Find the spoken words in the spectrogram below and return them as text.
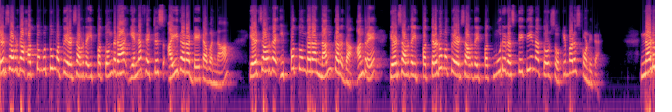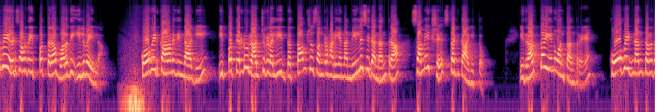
ಎರಡ್ ಸಾವಿರದ ಹತ್ತೊಂಬತ್ತು ಮತ್ತು ಎರಡ್ ಸಾವಿರದ ಇಪ್ಪತ್ತೊಂದರ ಎನ್ಎಫ್ಎಚ್ಎಸ್ ಐದರ ಡೇಟಾವನ್ನ ಎರಡ್ ಸಾವಿರದ ಇಪ್ಪತ್ತೊಂದರ ನಂತರದ ಅಂದ್ರೆ ಎರಡ್ ಸಾವಿರದ ಇಪ್ಪತ್ತೆರಡು ಮತ್ತು ಎರಡ್ ಸಾವಿರದ ಇಪ್ಪತ್ತ್ ಮೂರರ ಸ್ಥಿತಿಯನ್ನ ತೋರಿಸೋಕೆ ಬಳಸ್ಕೊಂಡಿದೆ. ನಡುವೆ ಎರಡ್ ಸಾವಿರದ ಇಪ್ಪತ್ತರ ವರದಿ ಇಲ್ಲವೇ ಇಲ್ಲ. ಕೋವಿಡ್ ಕಾರಣದಿಂದಾಗಿ ಇಪ್ಪತ್ತೆರಡು ರಾಜ್ಯಗಳಲ್ಲಿ ದತ್ತಾಂಶ ಸಂಗ್ರಹಣೆಯನ್ನ ನಿಲ್ಲಿಸಿದ ನಂತರ ಸಮೀಕ್ಷೆ ಸ್ಥಗಿತ ಆಗಿತ್ತು. ಇದರ ಅರ್ಥ ಏನು ಅಂತಂದ್ರೆ, ಕೋವಿಡ್ ನಂತರದ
